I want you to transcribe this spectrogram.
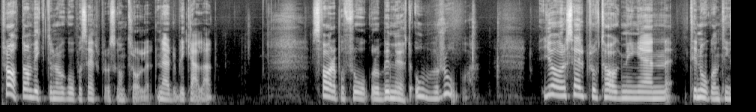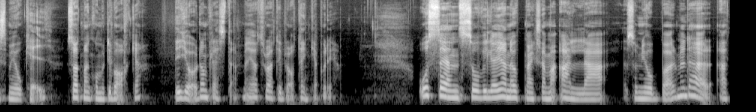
prata om vikten av att gå på cellprovskontroller när du blir kallad. Svara på frågor och bemöt oro. Gör cellprovtagningen till någonting som är okej så att man kommer tillbaka. Det gör de flesta, men jag tror att det är bra att tänka på det. Och sen så vill jag gärna uppmärksamma alla som jobbar med det här att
